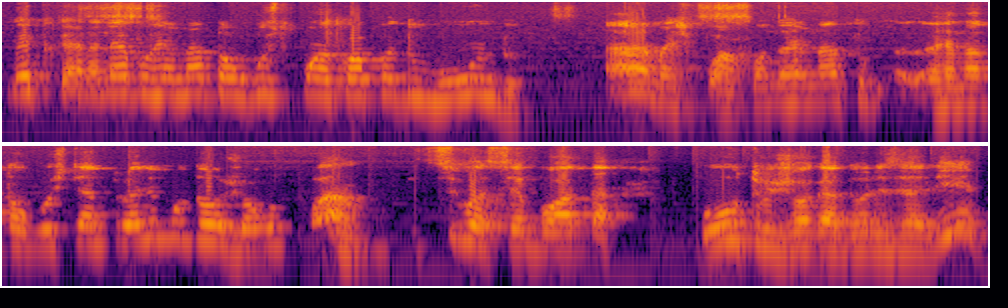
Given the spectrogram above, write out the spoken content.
Como é que o cara leva o Renato Augusto para uma Copa do Mundo? Ah, mas, pô, quando o Renato, Renato Augusto entrou, ele mudou o jogo. Se você bota outros jogadores ali,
